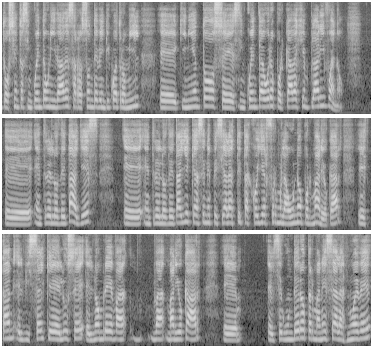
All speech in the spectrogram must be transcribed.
250 unidades a razón de 24.550 eh, euros por cada ejemplar. Y bueno, eh, entre los detalles eh, entre los detalles que hacen especial a este Tag Heuer Fórmula 1 por Mario Kart. Están el bisel que luce el nombre Mario Kart, eh, el segundero permanece a las 9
